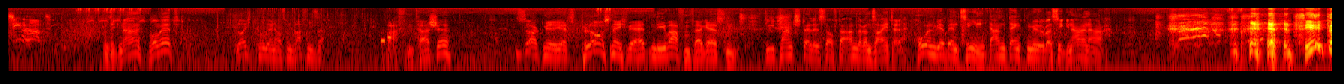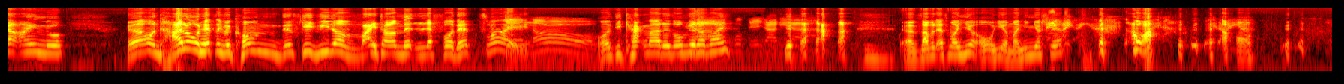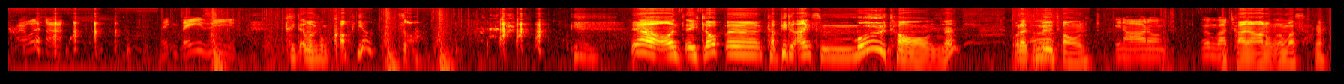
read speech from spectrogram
Benzin habt. Ein Signal? Womit? Leuchtkugeln aus dem Waffensack. Waffentasche? Sag mir jetzt bloß nicht, wir hätten die Waffen vergessen. Die Tankstelle ist auf der anderen Seite. Holen wir Benzin, dann denken wir über Signal nach. Erzählt da ein, du. Ja, und hallo und herzlich willkommen. Das geht wieder weiter mit Left 4 Dead 2. Genau. Und die Kackmade ist auch wieder dabei. Ja, sammelt erstmal hier. Oh, hier, mein Ninja-Schwert. Aua! ei, Au. Mal runter. Wegen Daisy. Kriegt er immer vom Kopf hier? So. ja, und ich glaube, äh, Kapitel 1 Mulltown, ne? Oder ist es Ja. Milltown? Keine Ahnung. Irgendwas. Keine Ahnung, irgendwas, ne?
